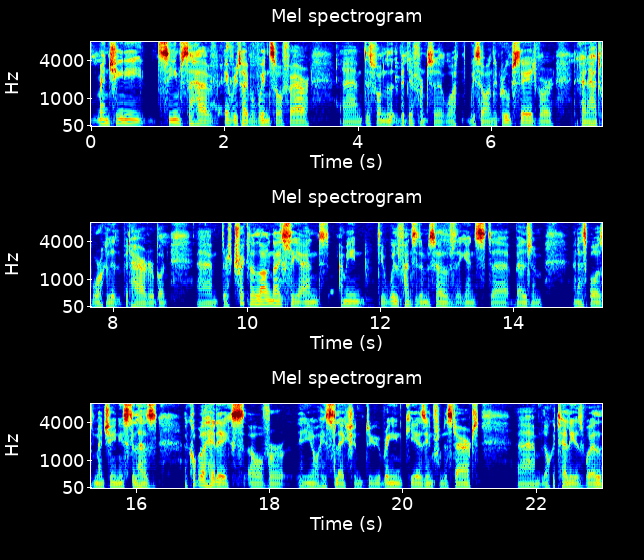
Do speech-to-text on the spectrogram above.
Mancini seems to have every type of win so far. Um, this one a little bit different to what we saw in the group stage, where they kind of had to work a little bit harder. But um, they're trickling along nicely, and I mean they will fancy themselves against uh, Belgium. And I suppose Mancini still has a couple of headaches over you know his selection. Do you bring in Chiesa in from the start? Um, Locatelli as well,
